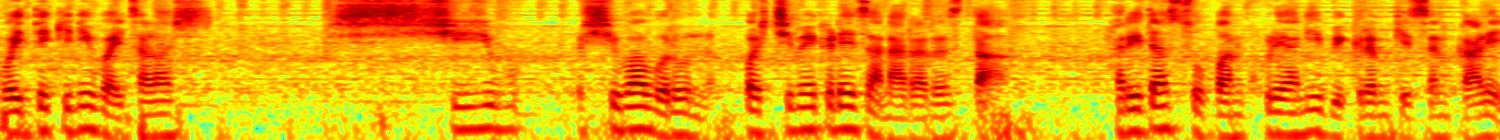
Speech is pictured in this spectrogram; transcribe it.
वैद्यकिनी वैचाळा शिव शिवावरून पश्चिमेकडे जाणारा रस्ता हरिदास सोपानखुळे आणि विक्रम किसन काळे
